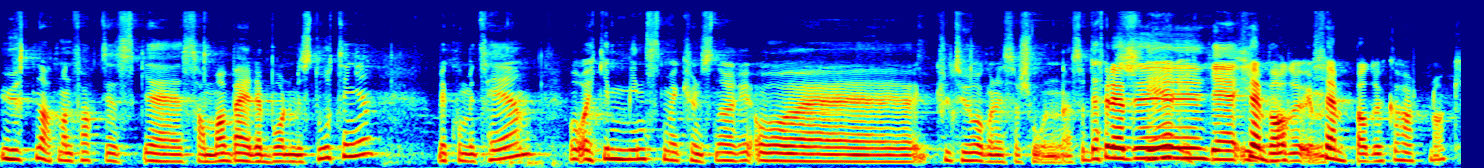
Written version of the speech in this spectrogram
uten at man faktisk eh, samarbeider både med Stortinget, med komiteen og ikke minst med kunstner- og uh, kulturorganisasjonene. Så dette Freddy, skjer ikke i kjempa. Du, kjempa du ikke hardt nok?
